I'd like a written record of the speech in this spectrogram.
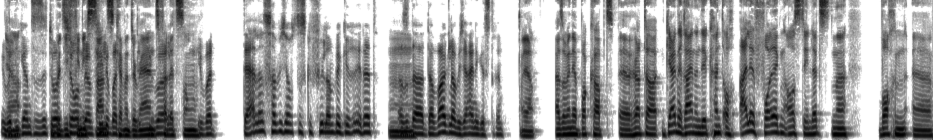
Über ja, die ganze Situation. Über die Phoenix Suns, Kevin Durant, über, Verletzung. Über Dallas habe ich auch das Gefühl, haben wir geredet. Mhm. Also da, da war, glaube ich, einiges drin. Ja. Also wenn ihr Bock habt, äh, hört da gerne rein und ihr könnt auch alle Folgen aus den letzten Wochen äh,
